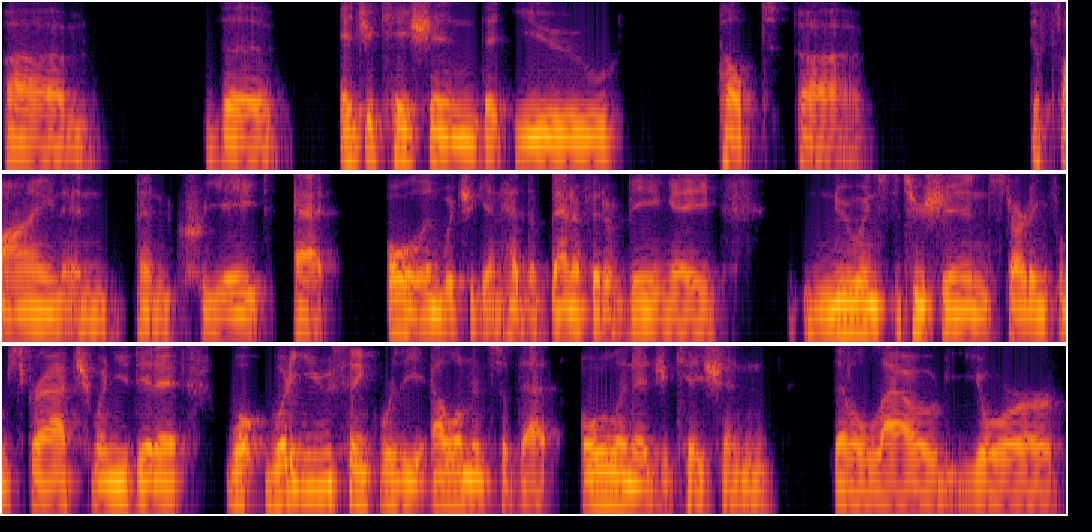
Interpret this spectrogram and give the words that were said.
um, the education that you helped uh, define and and create at Olin, which again had the benefit of being a new institution starting from scratch when you did it. What what do you think were the elements of that Olin education that allowed your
